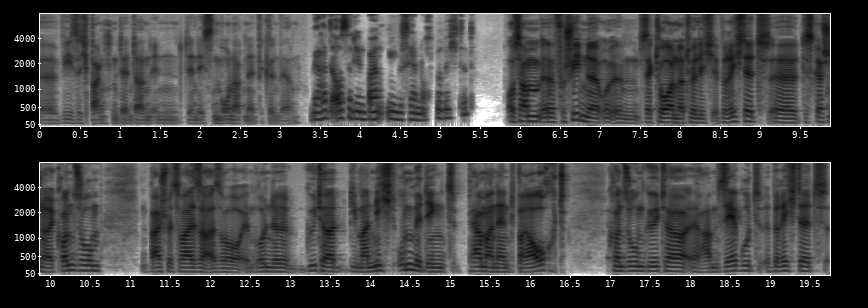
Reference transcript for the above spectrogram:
äh, wie sich Banken denn dann in den nächsten Monaten entwickeln werden. Wer hat außer den Banken bisher noch berichtet? Außer haben äh, verschiedene äh, Sektoren natürlich berichtet. Discretionary Konsum, beispielsweise also im Grunde Güter, die man nicht unbedingt permanent braucht. Konsumgüter haben sehr gut berichtet.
